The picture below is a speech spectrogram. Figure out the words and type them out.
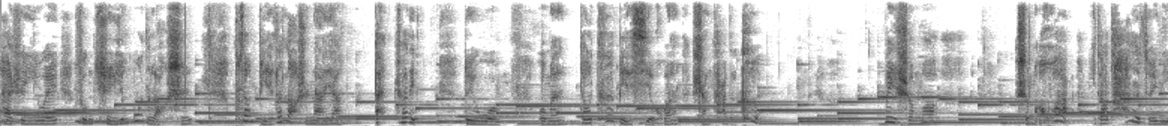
还是一位风趣幽默的老师，像别的老师那样板着脸，对我。我们都特别喜欢上他的课。为什么什么话一到他的嘴里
